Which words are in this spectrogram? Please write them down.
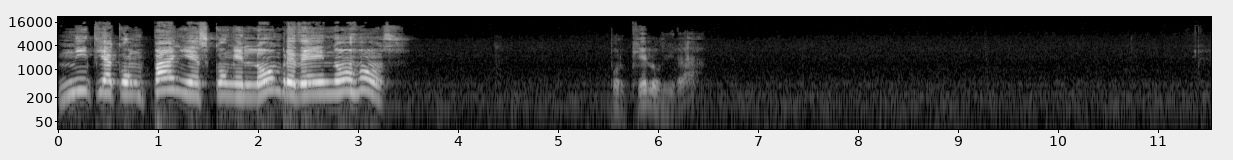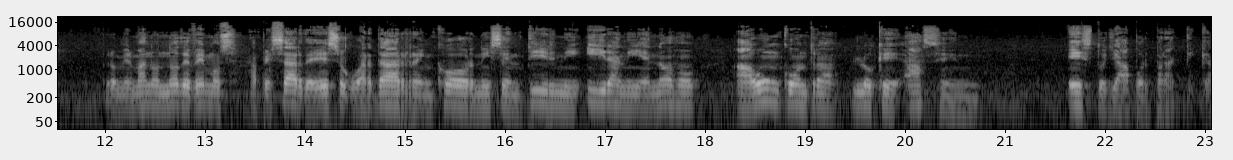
ni te acompañes con el hombre de enojos. ¿Por qué lo dirá? Mi hermano, no debemos, a pesar de eso, guardar rencor, ni sentir ni ira, ni enojo, aún contra lo que hacen esto ya por práctica,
